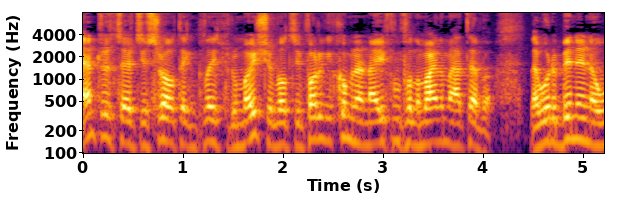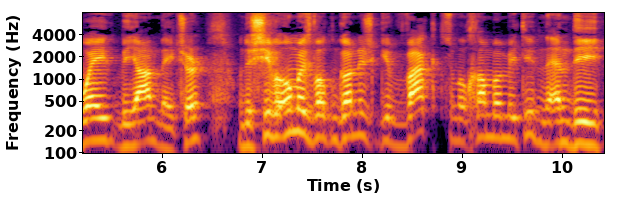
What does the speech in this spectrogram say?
entrance to Yisrael taken place through Moshe, wollte sie vorgekommen an Naifum von der Meilam HaTeva. That would have been in a way beyond nature. Und die Shiva Umas wollten gar nicht gewagt zum Melchamba mit Yidden. And the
